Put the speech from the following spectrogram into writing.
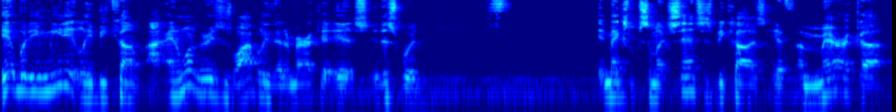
it would immediately become. And one of the reasons why I believe that America is this would it makes so much sense is because if America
